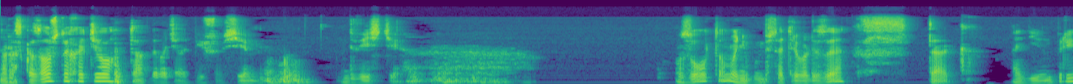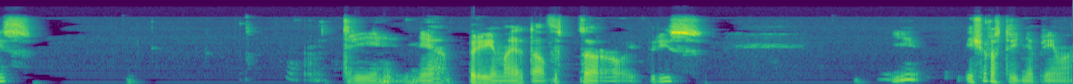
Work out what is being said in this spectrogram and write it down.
рассказал, что хотел. Так, давайте напишем 7200 золото. Ну, не будем писать революзе. Так, один приз. Три не прима. Это второй приз. И еще раз три дня прима.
